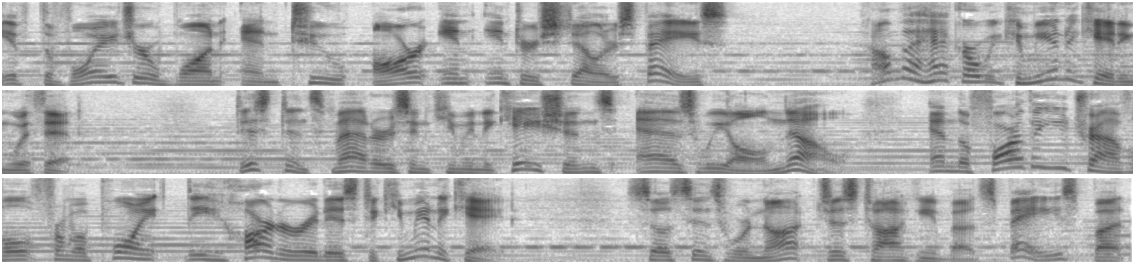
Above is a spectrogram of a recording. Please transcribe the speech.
If the Voyager 1 and 2 are in interstellar space, how the heck are we communicating with it? Distance matters in communications, as we all know, and the farther you travel from a point, the harder it is to communicate. So, since we're not just talking about space, but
